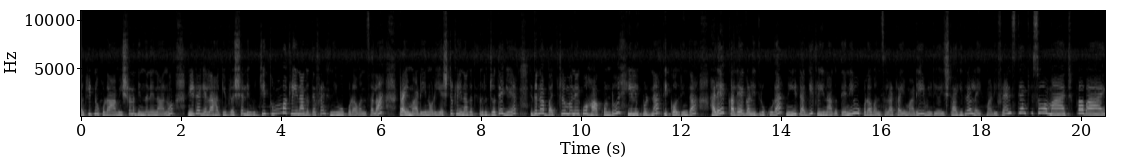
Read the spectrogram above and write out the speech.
ಬಕೀಟ್ನು ಕೂಡ ಆ ಮಿಶ್ರಣದಿಂದನೇ ನಾನು ನೀಟಾಗಿ ಎಲ್ಲ ಹಾಕಿ ಬ್ರಷಲ್ಲಿ ಉಜ್ಜಿ ತುಂಬ ಕ್ಲೀನ್ ಆಗುತ್ತೆ. ಫ್ರೆಂಡ್ಸ್ ನೀವು ಕೂಡ ಒಂದು ಸಲ ಟ್ರೈ ಮಾಡಿ. ನೋಡಿ ಎಷ್ಟು ಕ್ಲೀನ್ ಆಗುತ್ತೆ. ಅದ್ರ ಜೊತೆಗೆ ಇದನ್ನು ಬಚ್ಚಲು ಮನೆಗೂ ಹಾಕ್ಕೊಂಡು ಈ ಲಿಕ್ವಿಡ್ನ ತಿಕ್ಕೋದ್ರಿಂದ ಹಳೆ ಕಲೆಗಳಿದ್ರೂ ಕೂಡ ನೀಟಾಗಿ ಕ್ಲೀನ್ ಆಗುತ್ತೆ. ನೀವು ಕೂಡ ಒಂದು ಸಲ ಟ್ರೈ ಮಾಡಿ ವಿಡಿಯೋ ಇಷ್ಟ ಆಗಿದ್ರೆ ಲೈಕ್ ಮಾಡಿ. Friends thank you so much bye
